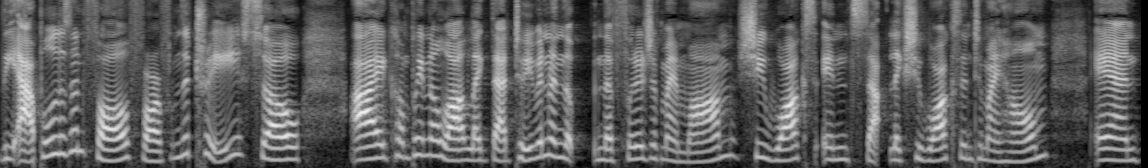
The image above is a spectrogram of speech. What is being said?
The apple doesn't fall far from the tree. So I complain a lot like that too. Even in the in the footage of my mom, she walks in like she walks into my home and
